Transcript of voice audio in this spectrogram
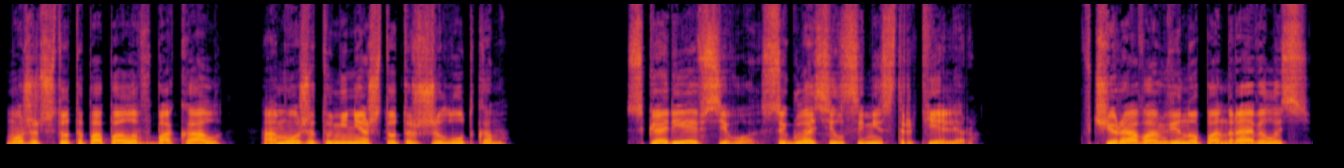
«Может, что-то попало в бокал, а может, у меня что-то с желудком». «Скорее всего», — согласился мистер Келлер. «Вчера вам вино понравилось,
